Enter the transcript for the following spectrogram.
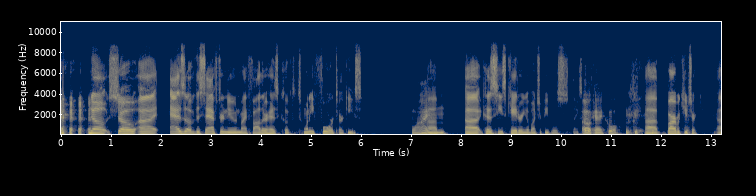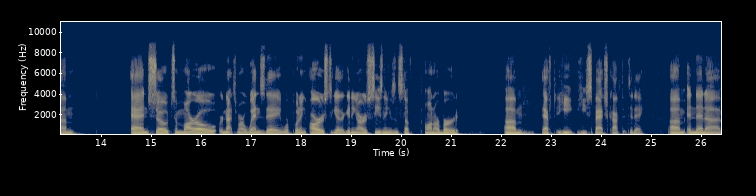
No, so uh, as of this afternoon, my father has cooked 24 turkeys. Why? Um, uh, because he's catering a bunch of people's oh, okay, cool. uh, barbecue turkey. Um, and so tomorrow, or not tomorrow, Wednesday, we're putting ours together, getting ours seasonings and stuff on our bird. Um, after he he spatchcocked it today, um, and then uh,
